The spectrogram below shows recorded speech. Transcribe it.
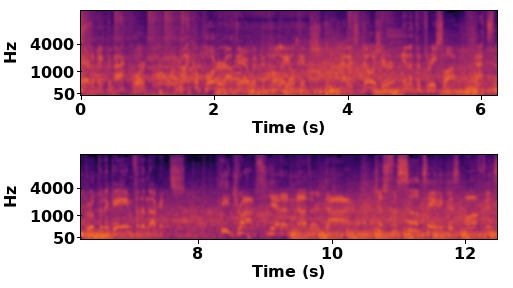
pair to make the backcourt. Michael Porter out there with Nikola Jokic. And it's Dozier in at the three slot. That's the group in the game for the Nuggets. He drops yet another dive, just facilitating this offense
